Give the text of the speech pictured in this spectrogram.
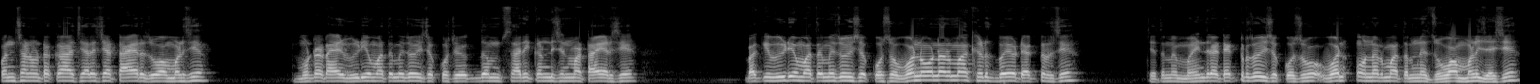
પંચાણું ટકા ચારે ચાર ટાયર જોવા મળશે. મોટા ટાયર વિડીયોમાં તમે જોઈ શકો છો. એકદમ સારી કન્ડિશનમાં ટાયર છે. બાકી વિડીયોમાં તમે જોઈ શકો છો વન ઓનરમાં ખેડૂત ભાઈઓ ટ્રેક્ટર છે. જે તમે મહિન્દ્રા ટ્રેક્ટર જોઈ શકો છો. વન ઓનરમાં તમને જોવા મળી જશે.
